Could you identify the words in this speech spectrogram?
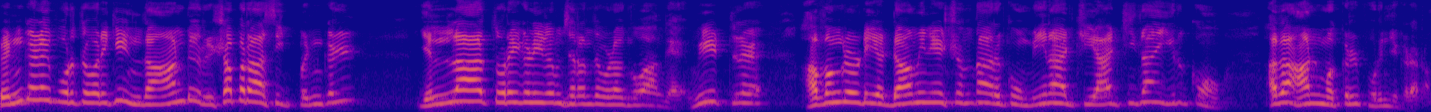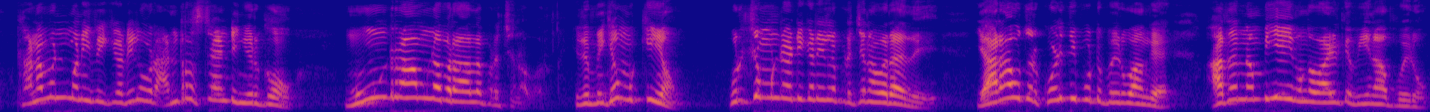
பெண்களை பொறுத்த வரைக்கும் இந்த ஆண்டு ரிஷபராசி பெண்கள் எல்லா துறைகளிலும் சிறந்து விளங்குவாங்க. வீட்டில் அவங்களுடைய டாமினேஷன் தான் இருக்கும். மீனாட்சி ஆட்சி தான் இருக்கும். அதை ஆண் மக்கள் புரிஞ்சுக்கிடணும். கணவன் மனைவிக்கு இடையில் ஒரு அண்டர்ஸ்டாண்டிங் இருக்கும். மூன்றாம் நபரால் பிரச்சனை வரும். இது மிக முக்கியம். புருஷன் முன்னாடி கடையில் பிரச்சனை வராது. யாராவது ஒரு கொழுதி போட்டு போயிடுவாங்க அதை நம்பியே இவங்க வாழ்க்கை வீணாக போயிடும்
